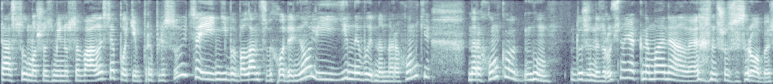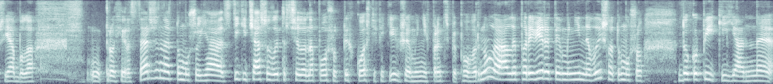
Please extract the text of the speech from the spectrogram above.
та сума, що змінусувалася, потім приплюсується, і ніби баланс виходить ноль, і її не видно на рахунку. На рахунку, ну, дуже незручно, як на мене, але що ж зробиш? Я була трохи розсержена, тому що я стільки часу витрачила на пошук тих коштів, яких вже мені, в принципі, повернули, але перевірити мені не вийшло, тому що до копійки я не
